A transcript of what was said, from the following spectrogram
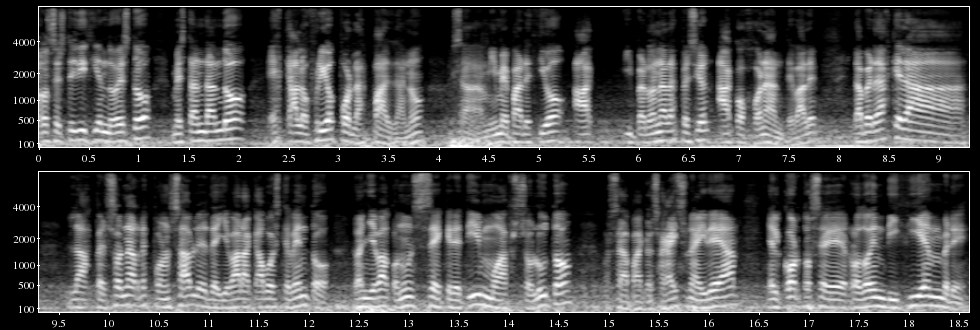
Os estoy diciendo esto, me están dando escalofríos por la espalda, ¿no? O sea, a mí me pareció, y perdona la expresión, acojonante, ¿vale? La verdad es que las personas responsables de llevar a cabo este evento lo han llevado con un secretismo absoluto. O sea, para que os hagáis una idea, el corto se rodó en diciembre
